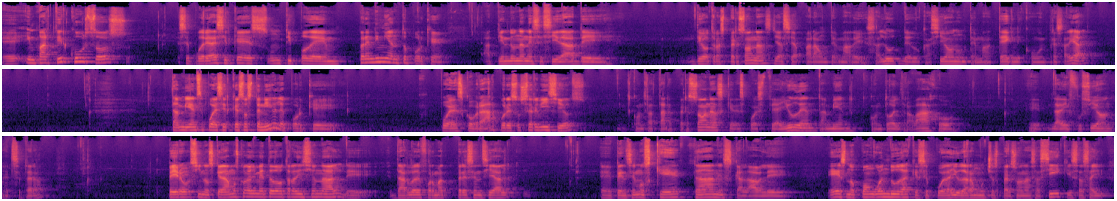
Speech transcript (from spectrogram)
Eh, impartir cursos se podría decir que es un tipo de emprendimiento porque atiende una necesidad de, de otras personas, ya sea para un tema de salud, de educación, un tema técnico o empresarial. También se puede decir que es sostenible porque puedes cobrar por esos servicios, contratar personas que después te ayuden también con todo el trabajo, eh, la difusión, etc. Pero si nos quedamos con el método tradicional de darlo de forma presencial, eh, pensemos qué tan escalable es. No pongo en duda que se puede ayudar a muchas personas así. Quizás hay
